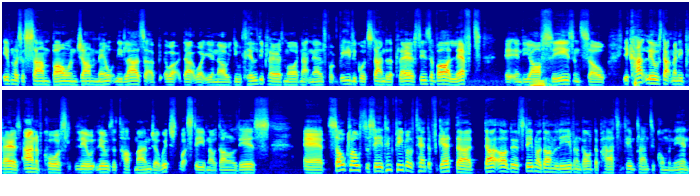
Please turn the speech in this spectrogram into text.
Even like a Sam Bone, John Mountney, lads that, are, what- that what you know, utility players more than anything else, but really good standard of players. These have all left in the off season, so you can't lose that many players, and of course lo- lose the top manager, which what Stephen O'Donnell is uh, so close to see. I think people tend to forget that that all the Stephen O'Donnell leaving and going to Pats and Tim Clancy coming in,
